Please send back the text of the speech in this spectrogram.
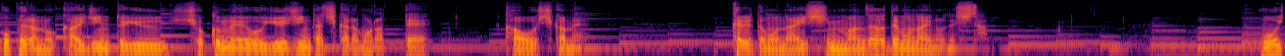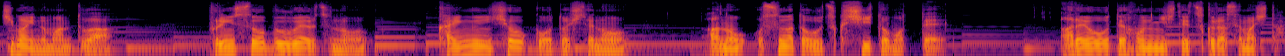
オペラの怪人という綽名を友人たちからもらって顔をしかめけれども内心まんざらでもないのでした。もう一枚のマントはプリンス・オブ・ウェールズの海軍将校としてのあのお姿を美しいと思ってあれをお手本にして作らせました。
